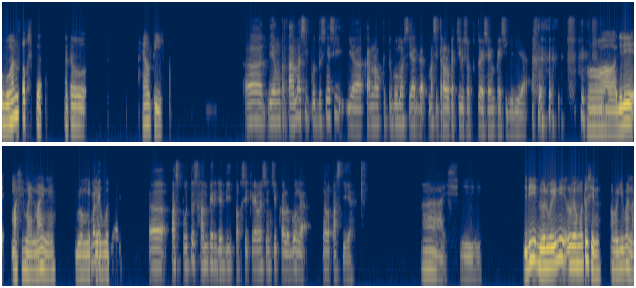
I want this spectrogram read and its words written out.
hubungan toksik gak? Atau healthy? Eh, yang pertama sih putusnya sih ya karena waktu itu gue masih agak masih terlalu kecil waktu itu SMP sih jadi ya Oh, jadi masih main-main ya. Belum mikir buat eh, pas putus hampir jadi toxic relationship kalau gue nggak ngelepas dia ah, see. Jadi dua-dua ini lu yang mutusin apa gimana?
